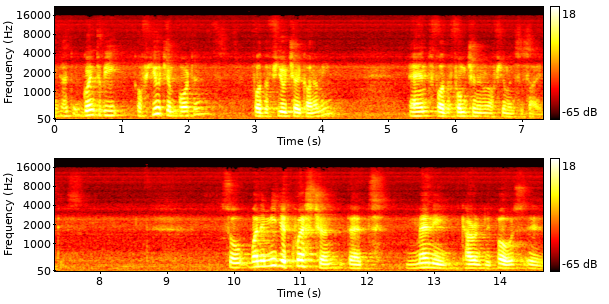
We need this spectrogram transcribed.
Uh, going to be of huge importance for the future economy and for the functioning of human societies. So one immediate question that many currently pose is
